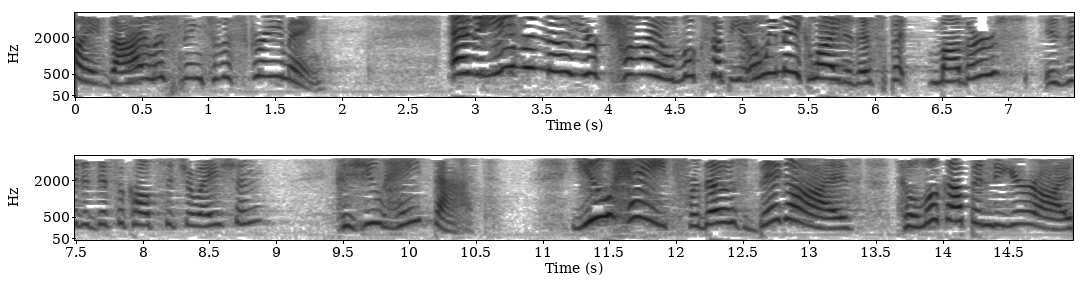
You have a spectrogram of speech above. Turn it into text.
might die listening to the screaming. And even though your child looks up at you, and we make light of this, but mothers, is it a difficult situation? Because you hate that. You hate for those big eyes to look up into your eyes,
